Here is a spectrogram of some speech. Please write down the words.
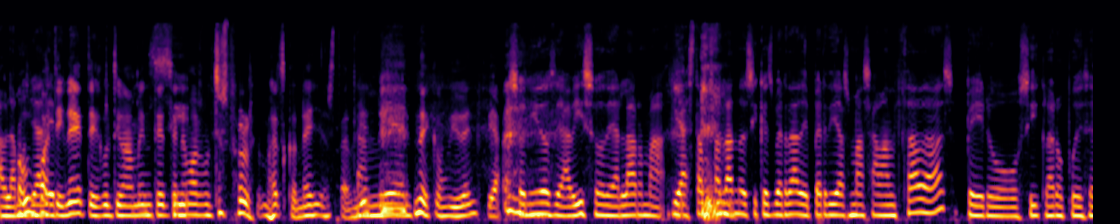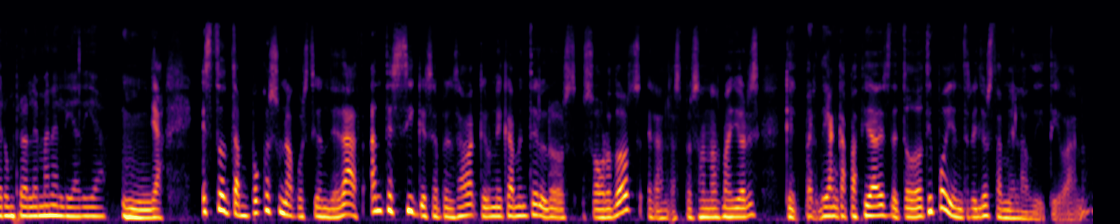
hablamos un ya patinete, últimamente tenemos muchos problemas con ellos también, de convivencia. Sonidos de aviso, de alarma. Ya estamos hablando, sí que es verdad, de pérdidas más avanzadas, pero sí, claro, puede ser un problema en el día a día. Mm, ya. Esto tampoco es una cuestión de edad. Antes sí que se pensaba que únicamente los sordos eran las personas mayores que perdían capacidades de todo tipo y entre ellos también la auditiva, ¿no?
